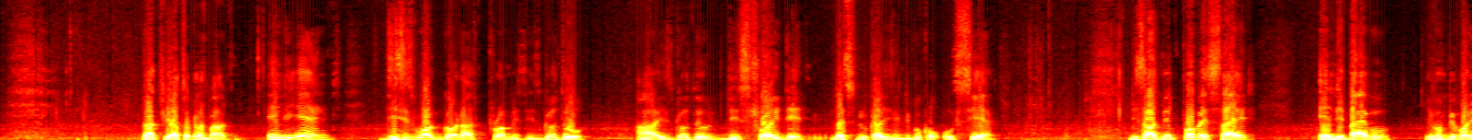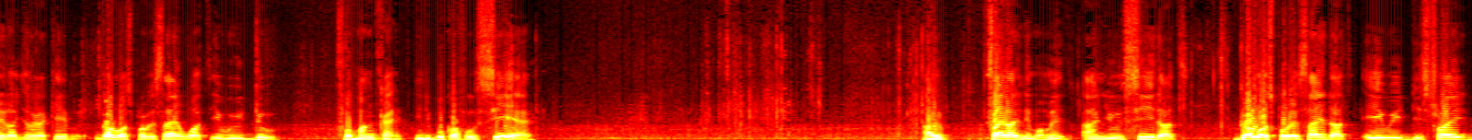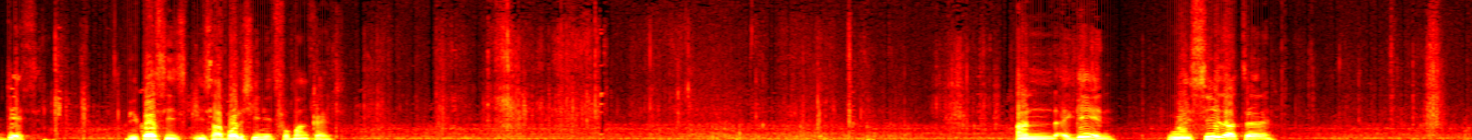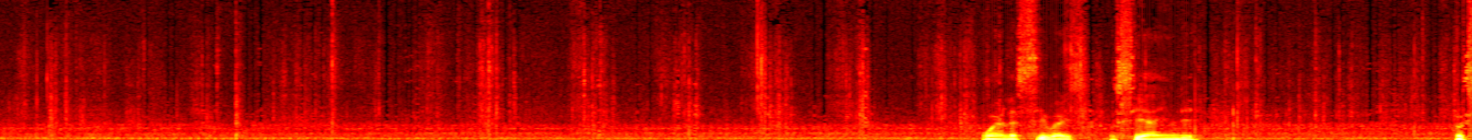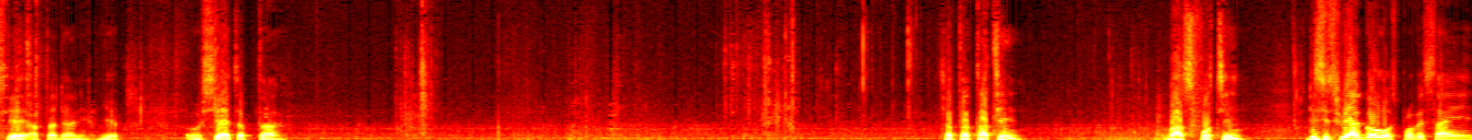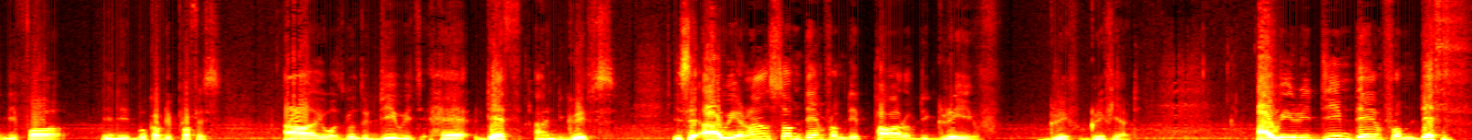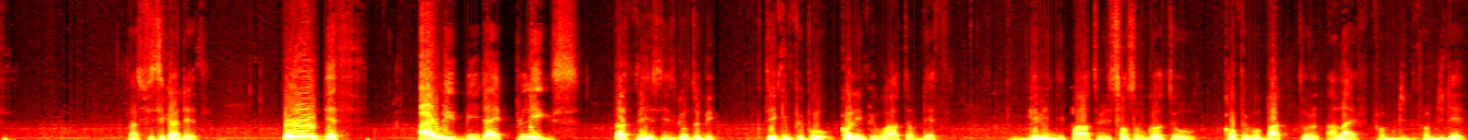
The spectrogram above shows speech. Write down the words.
that we are talking about. In the end, this is what God has promised. He's going to uh, is going to destroy death. Let's look at it in the book of Hosea. This has been prophesied in the Bible even before the Lord Jesus came. God was prophesying what He will do for mankind. In the book of Hosea, I'll find out in a moment, and you see that God was prophesying that He will destroy death because He's, he's abolishing it for mankind. And again, we see that uh, well let's see where is Hosea in the Hosea after Daniel yep. Hosea chapter chapter 13 verse 14. This is where God was prophesying before in the book of the prophets how he was going to deal with her death and graves. He said, I will ransom them from the power of the grave, grave graveyard. I will redeem them from death. That's physical death. Oh death, I will be thy plagues. That means he's going to be taking people, calling people out of death, giving the power to the sons of God to call people back to alive from the, from the dead.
